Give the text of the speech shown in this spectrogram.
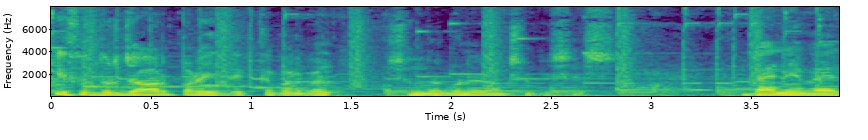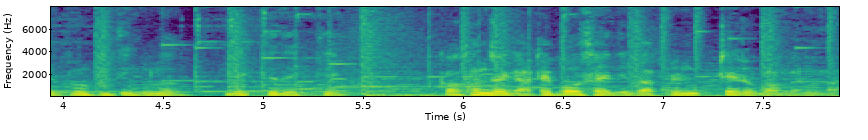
কিছু দূর যাওয়ার পরেই দেখতে পারবেন সুন্দরবনের অংশ বিশেষ ডাইনে বাইয়ের প্রকৃতিগুলো দেখতে দেখতে কখন যে ঘাটে পৌঁছাই দিবে আপনি টেরও পাবেন না।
